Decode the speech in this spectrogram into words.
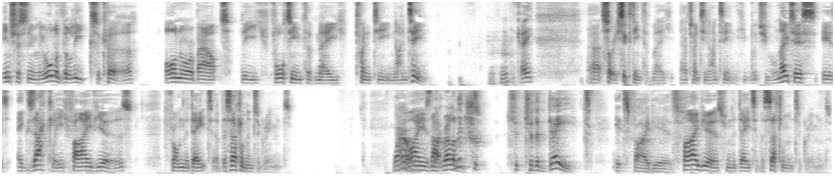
interestingly, all of the leaks occur on or about the 14th of May 2019. Mm-hmm. Okay. Uh, sorry, 16th of May uh, 2019, which you will notice is exactly five years from the date of the settlement agreement. Wow. Why is that like relevant? To, to the date it's five years. Five years from the date of the settlement agreement.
